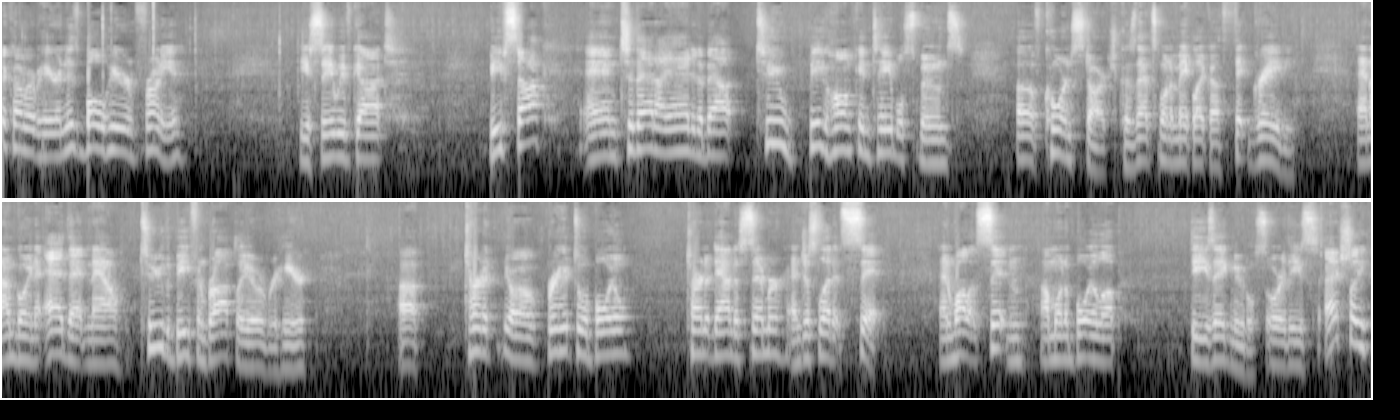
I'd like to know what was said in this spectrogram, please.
to come over here in this bowl here in front of you. You see we've got beef stock and to that I added about two big honking tablespoons of cornstarch because that's to make like a thick gravy and I'm going to add that now to the beef and broccoli over here. Uh, turn it, uh, bring it to a boil, turn it down to simmer, and just let it sit. And while it's sitting, I'm going to boil up these egg noodles, or these, actually,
